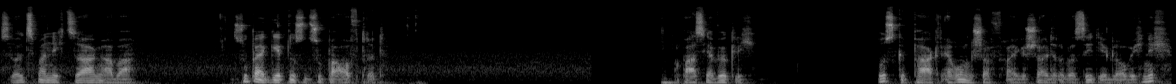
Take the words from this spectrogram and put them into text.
Soll es man nicht sagen, aber super Ergebnis und super Auftritt. War es ja wirklich. Bus geparkt, Errungenschaft freigeschaltet, aber das seht ihr, glaube ich, nicht.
